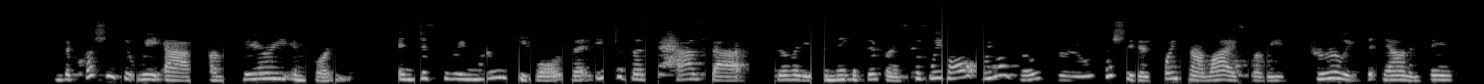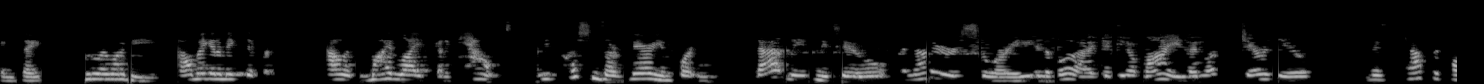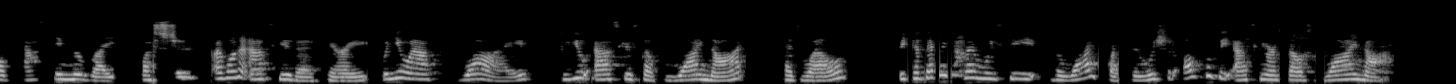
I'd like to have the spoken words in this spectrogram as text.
The questions that we ask are very important. And just to remind people that each of us has that ability to make a difference because we've all, we all go through, especially there's points in our lives where we truly sit down and think and say, who do I want to be? How am I going to make a difference? How is my life going to count? These questions are very important. That leads me to another story in the book. If you don't mind, I'd love to share with you. this chapter called Asking the Right Question. I want to ask you this, Terry. When you ask why, do you ask yourself why not as well? Because every time we see the why question, we should also be asking ourselves why not.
